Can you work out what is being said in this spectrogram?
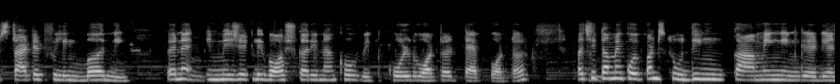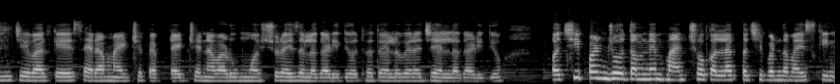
સ્ટાર્ટેડ ફિલિંગ બર્નિંગ તો એને ઇમિડિયેટલી વોશ કરી નાખો with cold water tap water પછી તમે કોઈ પણ સુધિંગ કામિંગ ઇન્ગ્રેડિયન્ટ જેવા કે સેરામાઇડ છે પેપ્ટાઇડ છે એના વાળું મોઇશ્ચરાઇઝર લગાડી દો અથવા તો એલોવેરા જેલ લગાડી દો. પછી પણ જો તમને પાંચ છ કલાક પછી પણ તમારી સ્કિન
